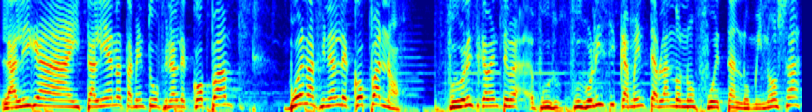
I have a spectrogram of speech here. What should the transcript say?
La Liga Italiana también tuvo final de Copa. Buena final de Copa, no. Futbolísticamente, futbolísticamente hablando no fue tan luminosa,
